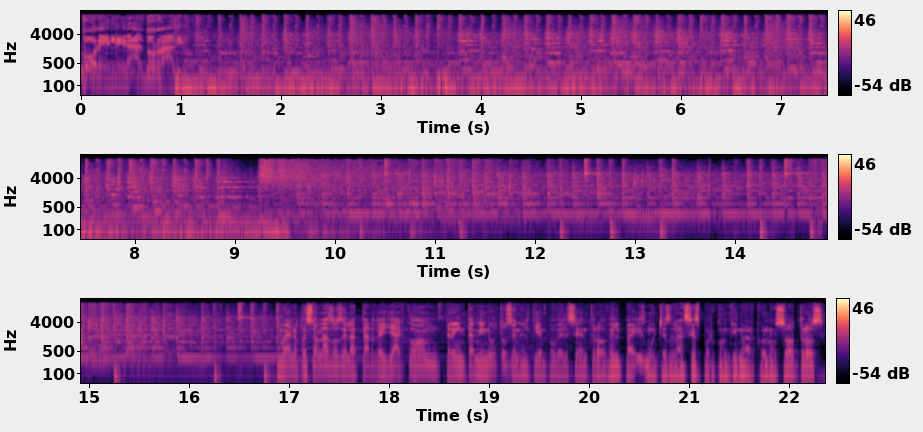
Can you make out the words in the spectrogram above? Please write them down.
por El Heraldo Radio. Bueno, pues son las 2 de la tarde ya con 30 minutos en el tiempo del centro del país. Muchas gracias por continuar con nosotros.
